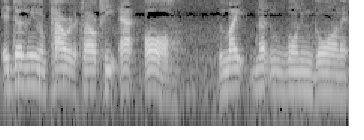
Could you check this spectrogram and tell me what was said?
it doesn't even power the cloud key at all. The light, nothing won't even go on it.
